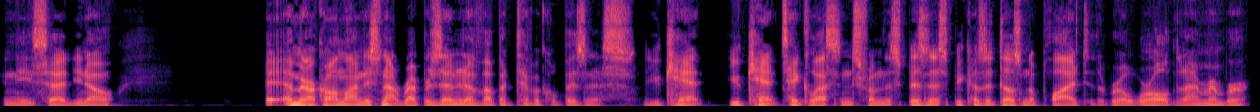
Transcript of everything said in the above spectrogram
And he said, you know, America Online is not representative of a typical business. You can't you can't take lessons from this business because it doesn't apply to the real world. And I remember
